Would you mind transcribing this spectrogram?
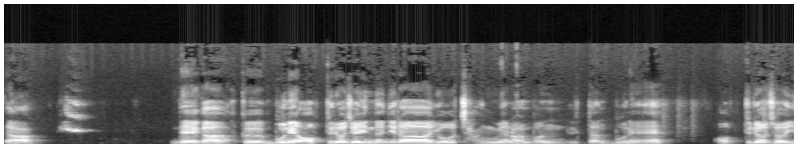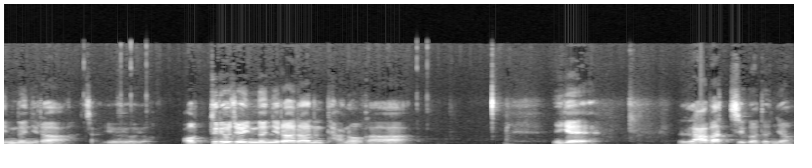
자 내가 그 문에 엎드려져 있느니라 요 장면을 한번 일단 문에 엎드려져 있느니라 자 요요요 엎드려져 있느니라라는 단어가 이게 라바찌거든요.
